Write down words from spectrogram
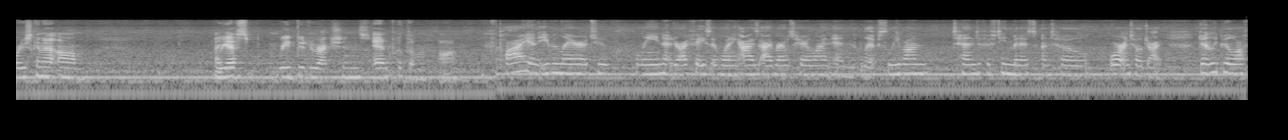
We're just gonna, um, I guess, read the directions and put them on. Apply an even layer to clean dry face, avoiding eyes, eyebrows, hairline, and lips. Leave on 10 to 15 minutes until or until dry. Gently peel off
